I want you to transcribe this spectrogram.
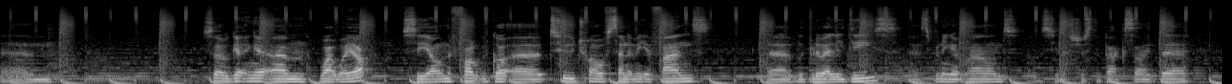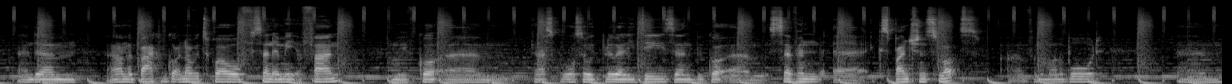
Um, so getting it um, right way up. See on the front we've got uh, two 12 centimeter fans uh, with blue LEDs uh, spinning it around. See that's just the back side there. And um, on the back we've got another 12 centimeter fan we've got um, that's also with blue LEDs and we've got um, seven uh, expansion slots um, for the motherboard. Um,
